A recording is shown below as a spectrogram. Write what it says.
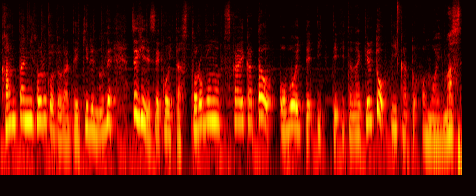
簡単に撮ることができるのでぜひですねこういったストロボの使い方を覚えていっていただけるといいかと思います。ます。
